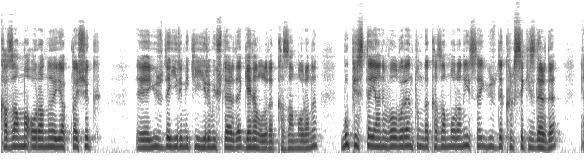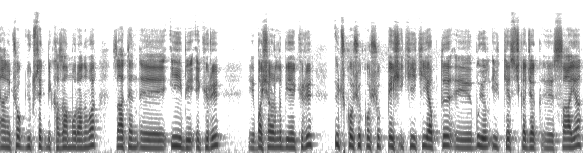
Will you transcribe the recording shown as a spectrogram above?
kazanma oranı yaklaşık e, %22-23'lerde genel olarak kazanma oranı. Bu pistte yani Wolverhampton'da kazanma oranı ise %48'lerde. Yani çok yüksek bir kazanma oranı var. Zaten e, iyi bir ekürü. E, başarılı bir ekürü. 3 koşu koşup 5-2-2 yaptı. E, bu yıl ilk kez çıkacak e, sahaya.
